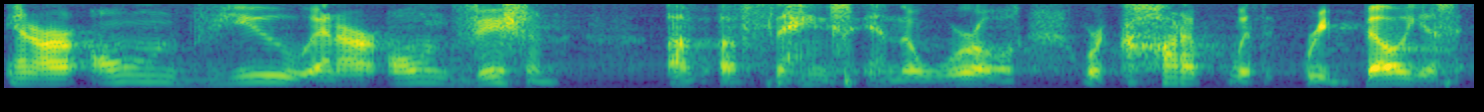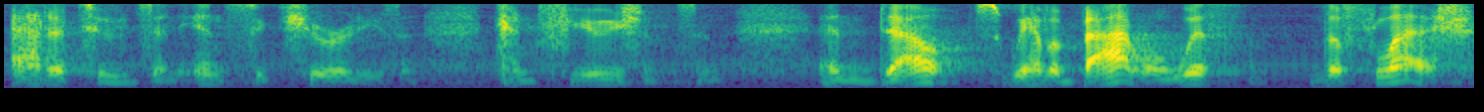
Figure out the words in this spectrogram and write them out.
in our own view and our own vision of, of things in the world. We're caught up with rebellious attitudes and insecurities and confusions and, and doubts. We have a battle with the flesh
